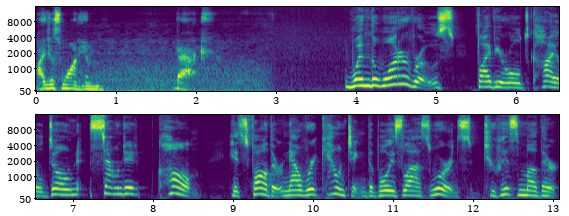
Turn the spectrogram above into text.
I just want him back. When the water rose, five year old Kyle Doan sounded calm. His father now recounting the boy's last words to his mother.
